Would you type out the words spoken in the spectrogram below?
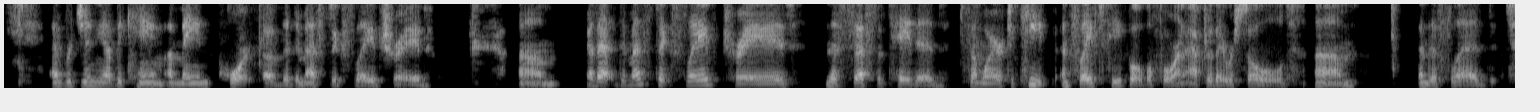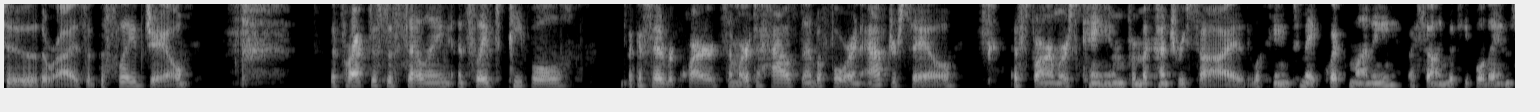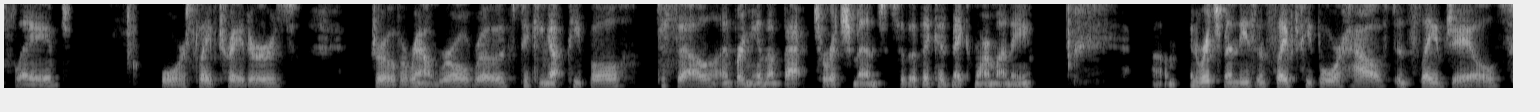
and Virginia became a main port of the domestic slave trade. Um, and that domestic slave trade necessitated somewhere to keep enslaved people before and after they were sold. Um, and this led to the rise of the slave jail. The practice of selling enslaved people, like I said, required somewhere to house them before and after sale, as farmers came from the countryside looking to make quick money by selling the people they enslaved, or slave traders drove around rural roads picking up people to sell and bringing them back to Richmond so that they could make more money. Um, in Richmond, these enslaved people were housed in slave jails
